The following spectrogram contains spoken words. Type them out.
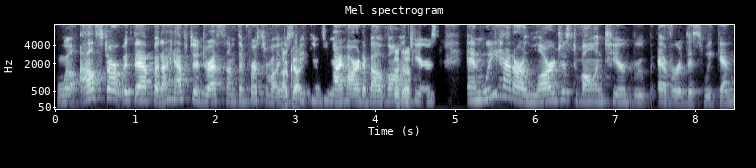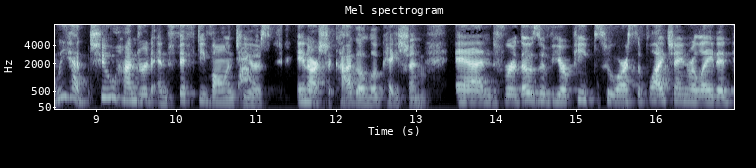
Well, I'll start with that, but I have to address something. First of all, you're okay. speaking to my heart about volunteers. and we had our largest volunteer group ever this weekend. We had 250 volunteers wow. in our Chicago location. Mm. And for those of your peeps who are supply chain related,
